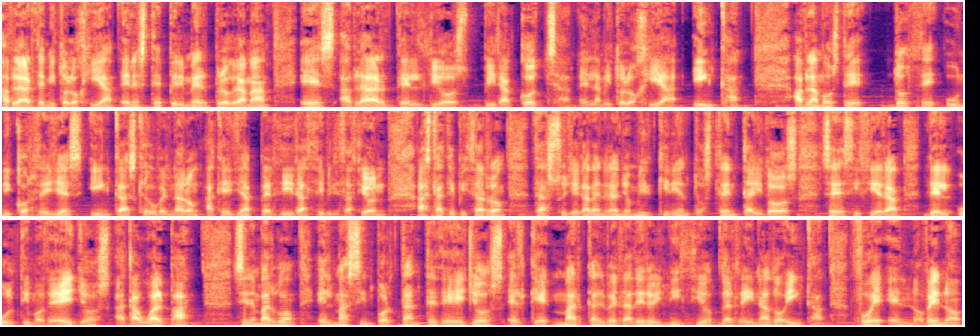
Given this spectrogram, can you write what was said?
Hablar de mitología en este primer programa es hablar del dios Viracocha en la mitología inca. Hablamos de doce únicos reyes incas que gobernaron aquella perdida civilización hasta que Pizarro, tras su llegada en el año 1532, se deshiciera del último de ellos, Atahualpa. Sin embargo, el más importante de ellos, el que marca el verdadero inicio del reinado inca, fue el noveno,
